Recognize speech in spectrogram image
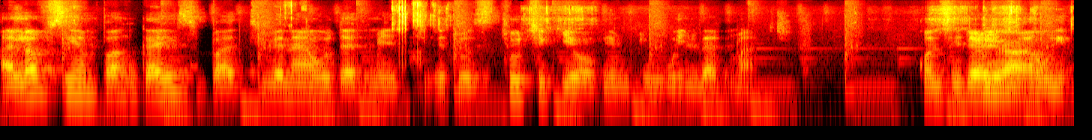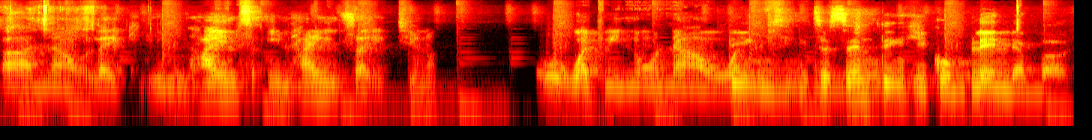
I love CM Punk, guys, but even I would admit it was too cheeky of him to win that match. Considering Yeah. where we are now, like in hindsight, in hindsight, you know, or what we know now. What thing. It's the same do. thing he complained about.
